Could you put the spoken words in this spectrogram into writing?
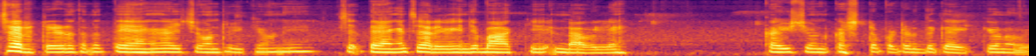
ചിരട്ട എടുത്തിട്ട് തേങ്ങ കഴിച്ചുകൊണ്ടിരിക്കുകയാണ് തേങ്ങ ചിരവിന്റെ ബാക്കി ഉണ്ടാവില്ലേ? കഴിച്ചുകൊണ്ട് കഷ്ടപ്പെട്ടെടുത്ത് കഴിക്കണത്.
